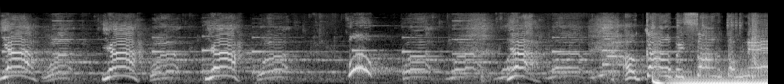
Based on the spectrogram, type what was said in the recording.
Yeah. What? Yeah. What? Yeah. What? Woo. What? What? What? Yeah. What? What? Ở con bị son tông nè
